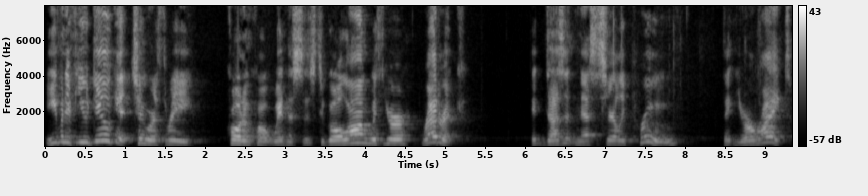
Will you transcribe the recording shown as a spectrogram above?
Even if you do get two or three quote unquote witnesses to go along with your rhetoric, it doesn't necessarily prove that you're right.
